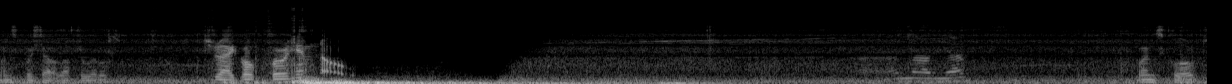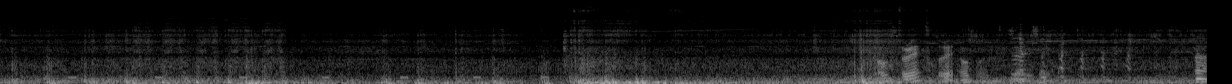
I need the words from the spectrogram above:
One's pushed out left a little. Should I go for him? No. Uh, not yet. One's cloaked. Oh, sorry, sorry. Oh, sorry, sorry. Uh,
